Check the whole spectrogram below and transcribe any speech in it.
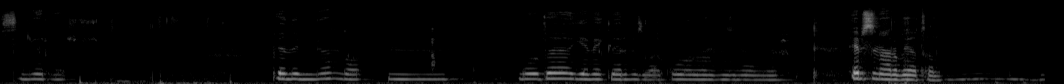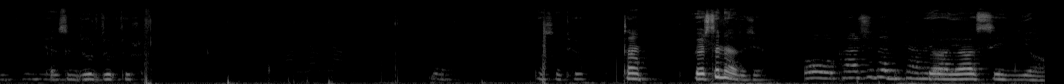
Singer var. Ben de bilmiyorum da. hmm, burada yemeklerimiz var. Kolalarımız var. Hepsini arabaya atalım. Yasin dur dur dur. Nasıl atıyor? Tamam. Versene aracı. Oo karşıda bir tane. Ya Yasin ya.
